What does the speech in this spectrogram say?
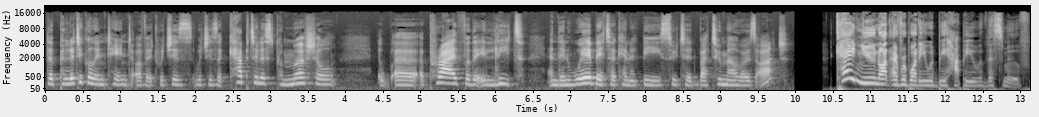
the political intent of it, which is, which is a capitalist commercial uh, a pride for the elite. And then where better can it be suited but to Melrose Arch? Kay knew not everybody would be happy with this move.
